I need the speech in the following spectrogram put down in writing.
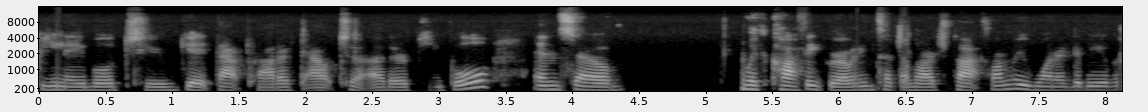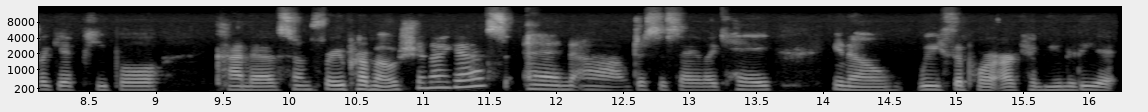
being able to get that product out to other people. And so, with coffee growing such a large platform, we wanted to be able to give people kind of some free promotion, I guess, and um, just to say, like, hey, you know, we support our community at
